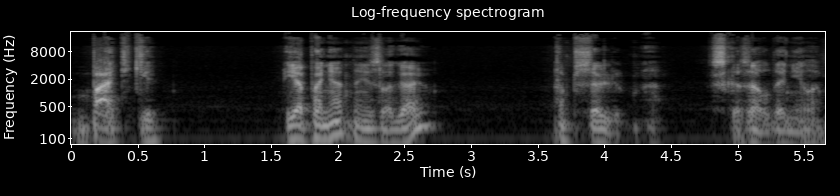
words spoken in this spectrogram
батьки. Я понятно излагаю? Абсолютно, сказал Данила.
